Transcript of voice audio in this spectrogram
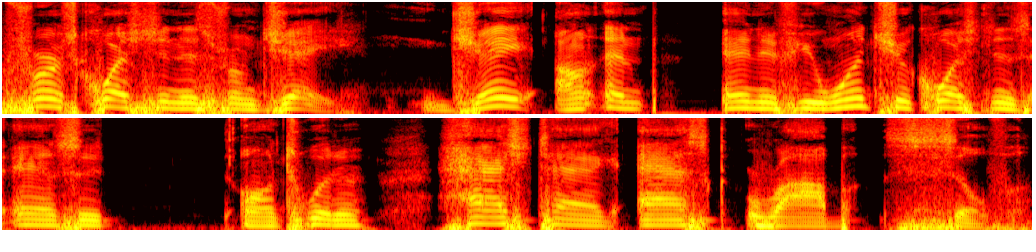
First question is from Jay. Jay uh, and and if you want your questions answered on Twitter, hashtag ask Rob Silva.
